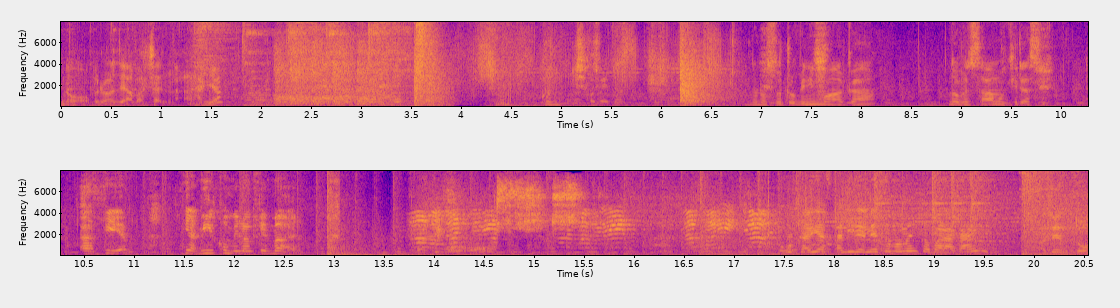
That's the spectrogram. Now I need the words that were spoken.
No, pero no te va a pasar nada, ¿ya? Concha. Cuando nosotros vinimos acá, no pensábamos que era así. Así es. Y a mi hijo me lo quemaron. Me gustaría salir en este momento para acá. y- Atento.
